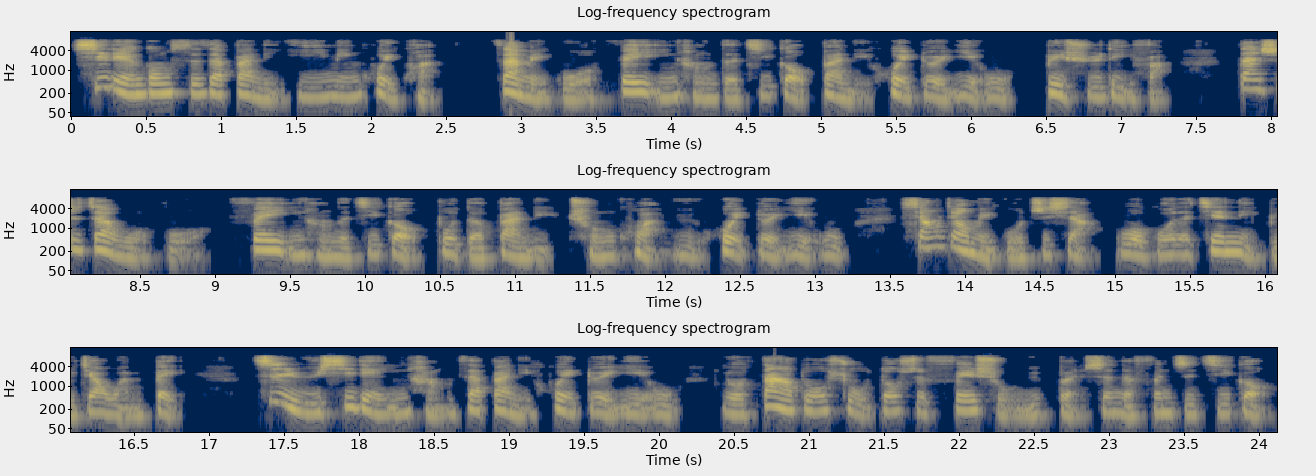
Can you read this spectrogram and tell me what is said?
西联公司在办理移民汇款，在美国非银行的机构办理汇兑业务必须立法，但是在我国非银行的机构不得办理存款与汇兑业务。相较美国之下，我国的监理比较完备。至于西联银行在办理汇兑业务，有大多数都是非属于本身的分支机构，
